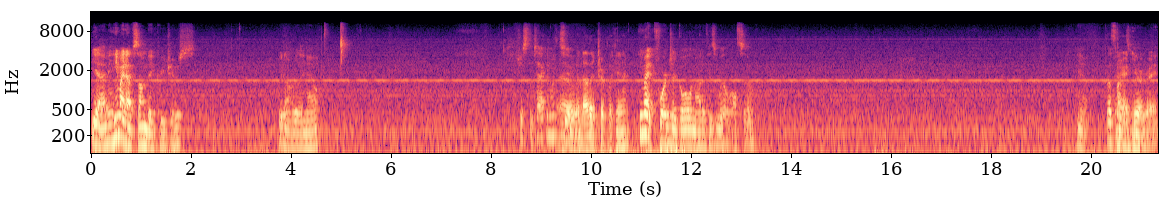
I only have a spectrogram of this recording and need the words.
Yeah, I mean, he might have some big creatures. We don't really know. Just attacking with oh, two. Oh, another triplicate. He might forge a golem out of his will also. Yeah, that's not. Alright, you were bad. right.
